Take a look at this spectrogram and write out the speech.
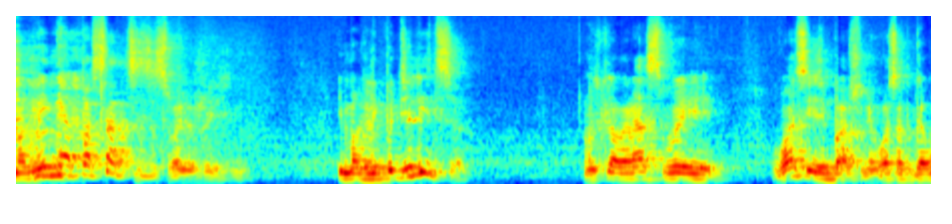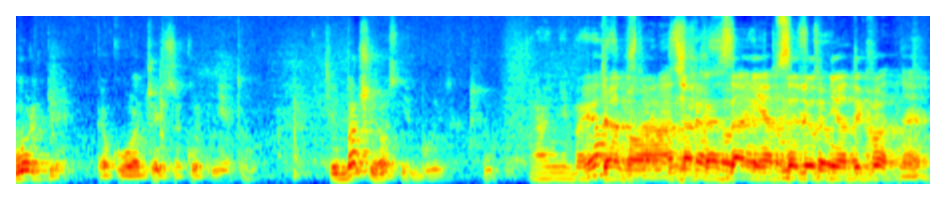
могли не опасаться за свою жизнь. И могли поделиться. Он сказал, раз вы, у вас есть башня, у вас отговорки, как у Аншей Сукот нету. Теперь башни у вас не будет. А Он не боялся, Да, ну что а наказание абсолютно неадекватное.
